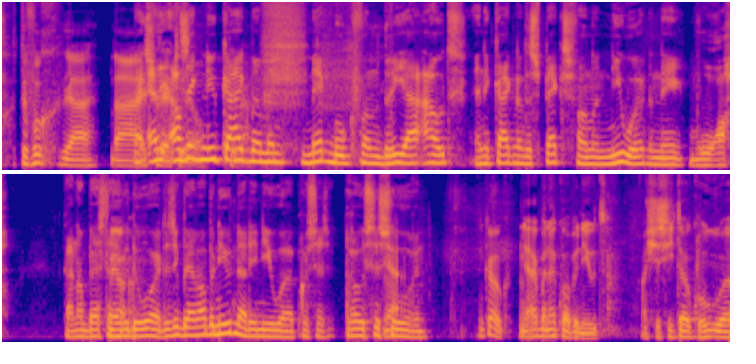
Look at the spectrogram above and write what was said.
vroeg. Te vroeg, ja. Nou, En als ik nu kijk met mijn MacBook van drie jaar oud en ik kijk naar de specs van een nieuwe, dan denk ik, wow, kan dan best even door. Dus ik ben wel benieuwd naar die nieuwe proces- processoren. Ik ook. Ja, ik ben ook wel benieuwd. Als je ziet ook hoe, eh,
